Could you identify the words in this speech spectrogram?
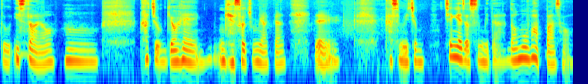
또 있어요. 음, 가족 여행에서 좀 약간, 네, 가슴이 좀 찡해졌습니다. 너무 바빠서.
